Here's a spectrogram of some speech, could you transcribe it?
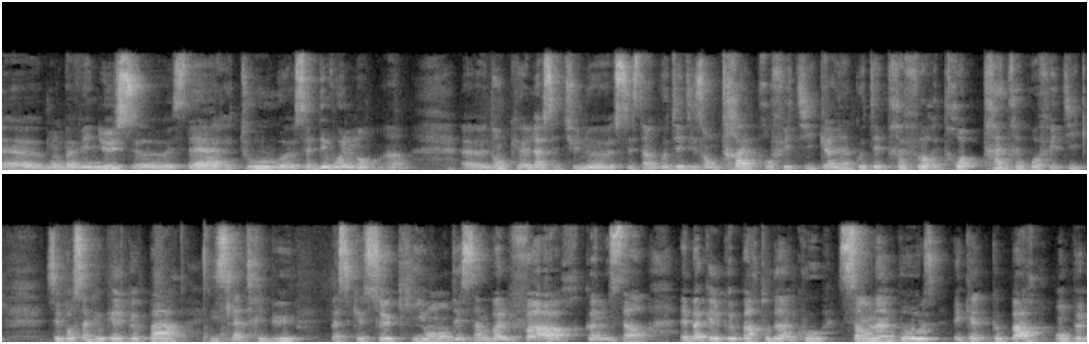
euh, bah, Vénus, euh, Esther et tout, euh, c'est le dévoilement. Hein. Donc là, c'est un côté, disons, très prophétique, hein, un côté très fort et très très prophétique. C'est pour ça que quelque part, il se l'attribue, parce que ceux qui ont des symboles forts comme ça, et eh ben quelque part, tout d'un coup, s'en impose, et quelque part, on peut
